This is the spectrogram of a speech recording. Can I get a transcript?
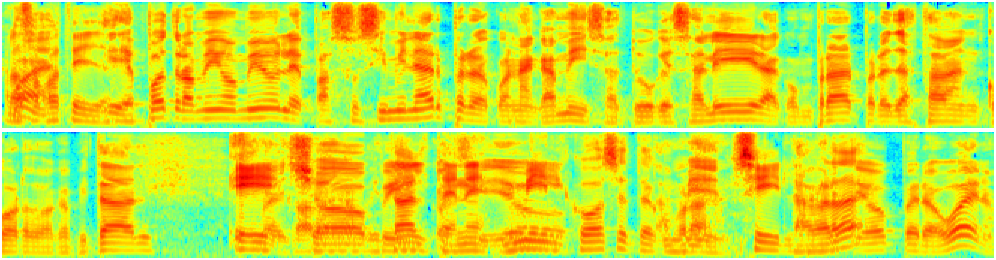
Bueno, zapatilla. Y después otro amigo mío le pasó similar, pero con la camisa. Tuvo que salir a comprar, pero ya estaba en Córdoba Capital. Y al Córdoba Capital tenés mil cosas, te compraron. Sí, la verdad. Pero bueno,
